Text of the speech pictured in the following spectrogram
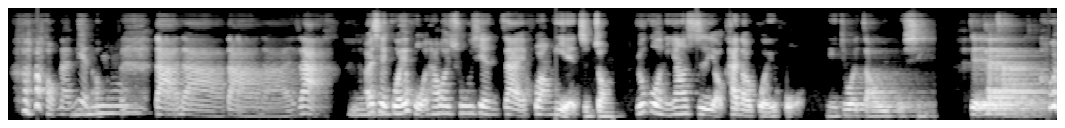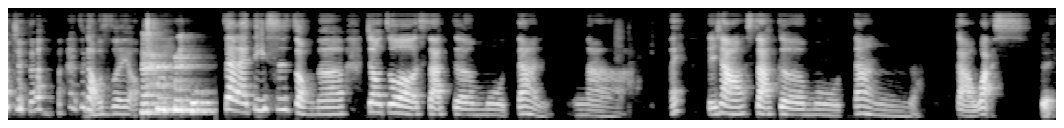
好难念哦，哒哒哒哒，而且鬼火它会出现在荒野之中，如果你要是有看到鬼火，你就会遭遇不幸。这也太惨了，我觉得这个好衰哦。再来第四种呢，叫做萨格姆丹那，哎，等一下啊、哦，萨格姆丹嘎瓦斯，对，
